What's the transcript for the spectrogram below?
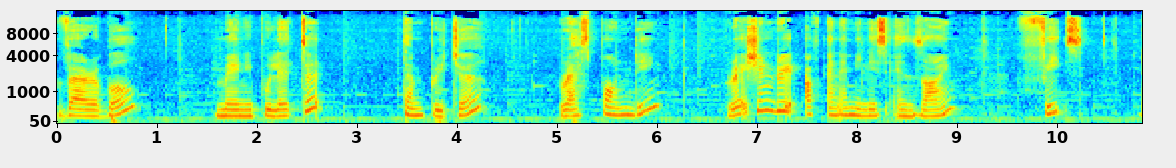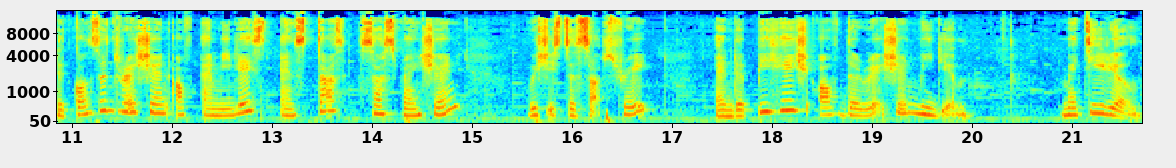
Variable manipulated temperature responding reaction rate of an amylase enzyme fits the concentration of amylase and starch suspension which is the substrate and the pH of the reaction medium. Material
